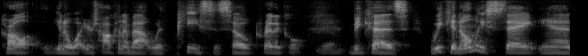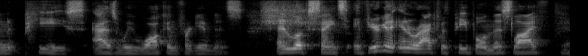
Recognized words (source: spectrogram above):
Carl, you know what you're talking about with peace is so critical yeah. because we can only stay in peace as we walk in forgiveness. And look, saints, if you're going to interact with people in this life, yeah.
